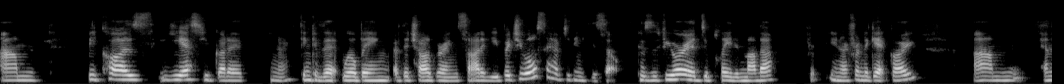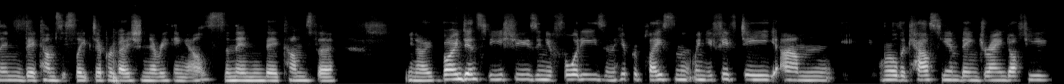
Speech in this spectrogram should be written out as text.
um, because yes you've got to you know think of the well-being of the child growing inside of you but you also have to think of yourself because if you're a depleted mother you know from the get-go um, and then there comes the sleep deprivation and everything else and then there comes the you know bone density issues in your 40s and hip replacement when you're 50 um, all the calcium being drained off you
